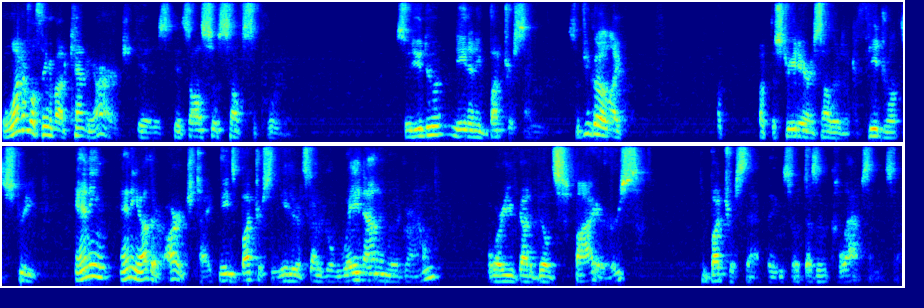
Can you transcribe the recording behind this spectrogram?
The wonderful thing about a catenary arch is it's also self-supporting. So you don't need any buttressing. So if you go like up, up the street here, I saw there's a cathedral up the street. Any, any other arch type needs buttressing. Either it's got to go way down into the ground or you've got to build spires to buttress that thing so it doesn't collapse on itself.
